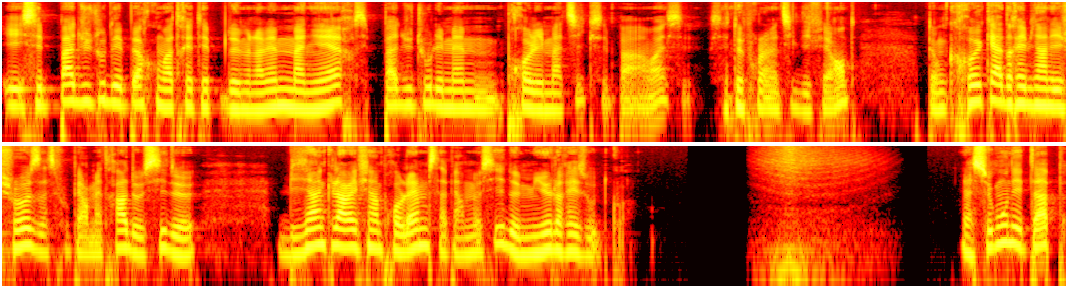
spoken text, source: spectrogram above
Et c'est pas du tout des peurs qu'on va traiter de la même manière, c'est pas du tout les mêmes problématiques, c'est pas ouais, c'est deux problématiques différentes. Donc recadrer bien les choses, ça vous permettra aussi de bien clarifier un problème, ça permet aussi de mieux le résoudre quoi. La seconde étape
